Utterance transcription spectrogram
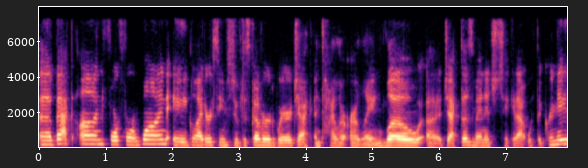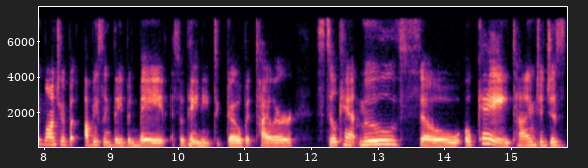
Uh, back on 441, a glider seems to have discovered where Jack and Tyler are laying low. Uh, Jack does manage to take it out with the grenade launcher, but obviously they've been made, so they need to go. But Tyler still can't move, so okay, time to just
